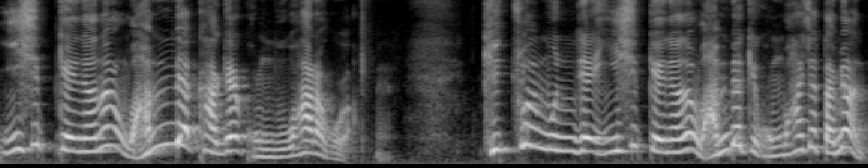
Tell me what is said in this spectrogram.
20개년을 완벽하게 공부하라고요. 네. 기출문제 20개년을 완벽히 공부하셨다면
